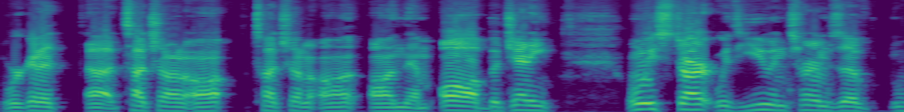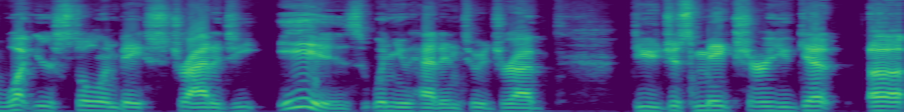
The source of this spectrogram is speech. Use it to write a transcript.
We're going to uh, touch on all, touch on, on on them all, but Jenny, when we start with you in terms of what your stolen base strategy is when you head into a draft, do you just make sure you get a,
